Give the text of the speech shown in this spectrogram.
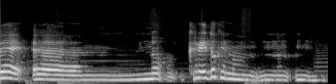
Beh, ehm, no, credo che non, non,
